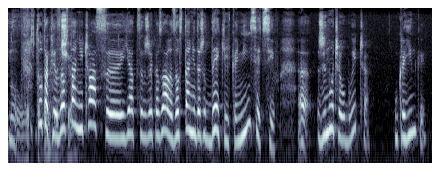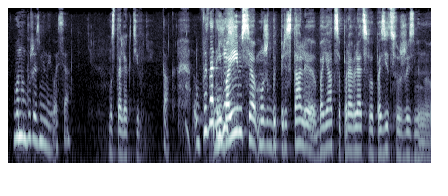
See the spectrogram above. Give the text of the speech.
Ну, вот в Ну таком так, за ключе. останній час, е, я це вже казала, за останні даже декілька місяців е, жіноче обличчя українки, воно дуже змінилося. Мы стали активнее. Так. Ви знаєте, Не є... боимся, может быть, перестали бояться проявлять свою позицию жизненную.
